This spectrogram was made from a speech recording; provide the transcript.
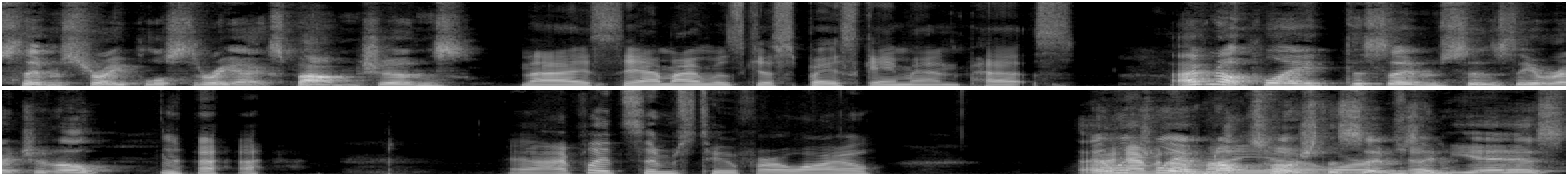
Sims 3 plus 3 expansions. Nice. Yeah, mine was just space game and pets. I've not played The Sims since the original. yeah, I played Sims 2 for a while. I, I literally have not my, touched uh, The Sims in years.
